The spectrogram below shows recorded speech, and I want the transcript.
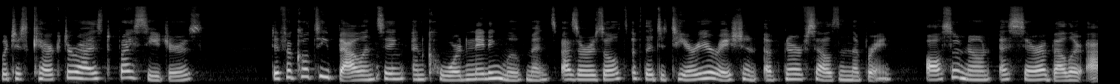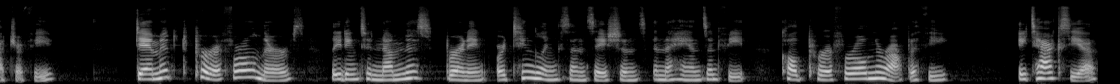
which is characterized by seizures, difficulty balancing and coordinating movements as a result of the deterioration of nerve cells in the brain, also known as cerebellar atrophy, damaged peripheral nerves leading to numbness, burning, or tingling sensations in the hands and feet, called peripheral neuropathy, ataxia,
